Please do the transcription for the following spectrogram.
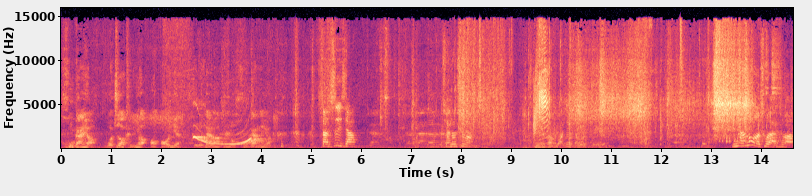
护肝药，我知道肯定要熬熬夜，所以带了很多护肝的药。展示一下，全都是吗？你是长往这什么？对，你还露了出来是吗？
